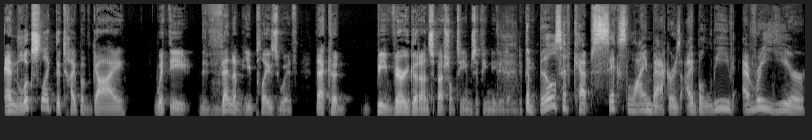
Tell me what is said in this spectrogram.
and looks like the type of guy with the venom he plays with that could be very good on special teams if you needed him to the be. Bills have kept six linebackers, I believe, every year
